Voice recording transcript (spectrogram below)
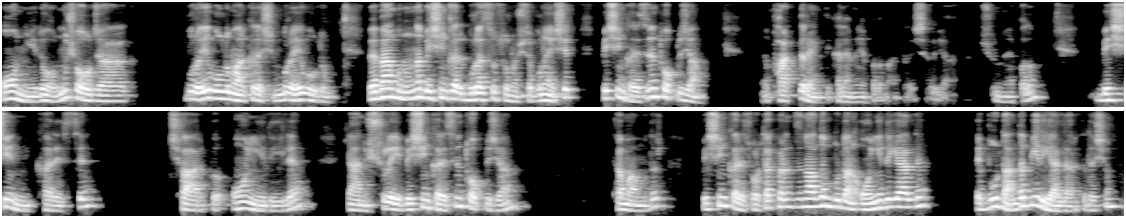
17 olmuş olacak. Burayı buldum arkadaşım. Burayı buldum. Ve ben bununla 5'in karesi burası sonuçta buna eşit. 5'in karesini toplayacağım. E, Farklı renkli kalemle yapalım arkadaşlar yani. Şunu yapalım. 5'in karesi çarpı 17 ile yani şurayı 5'in karesini toplayacağım. Tamam mıdır? 5'in karesi ortak parantezine aldım. Buradan 17 geldi. E buradan da 1 geldi arkadaşım.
